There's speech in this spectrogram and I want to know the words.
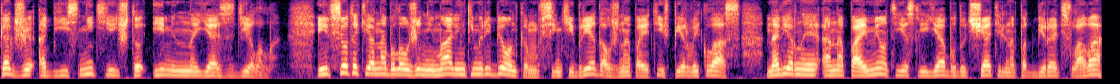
Как же объяснить ей, что именно я сделал? И все-таки она была уже не маленьким ребенком, в сентябре должна пойти в первый класс. Наверное, она поймет, если я буду тщательно подбирать слова,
